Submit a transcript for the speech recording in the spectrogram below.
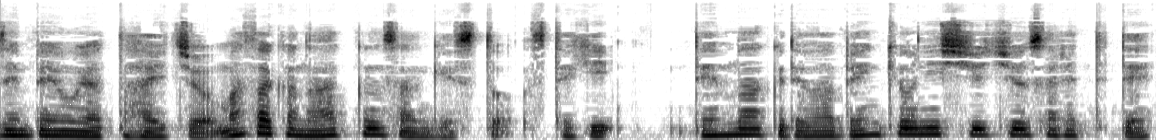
前編をやっと拝聴まさかのあっくんさんゲスト、素敵。デンマークでは勉強に集中されてて、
